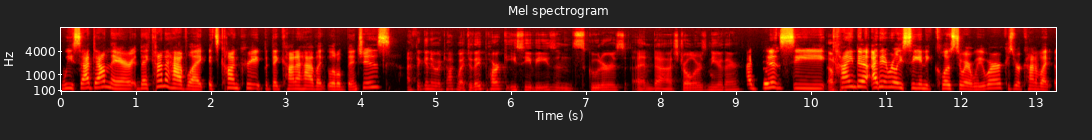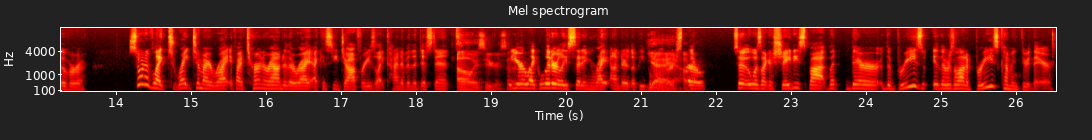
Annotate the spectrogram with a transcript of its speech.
we sat down there. They kind of have like it's concrete, but they kind of have like little benches. I think I know what you're talking about. Do they park ECVs and scooters and uh, strollers near there? I didn't see Okay. kind of I didn't really see any close to where we were because we were kind of like over sort of like right to my right. If I turn around to the right, I can see Joffrey's like kind of in the distance. Oh, I see what you're But you're like literally sitting right under the people Yeah, yeah, So okay. so it was like a shady spot, but there the breeze there was a lot of breeze coming through there.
